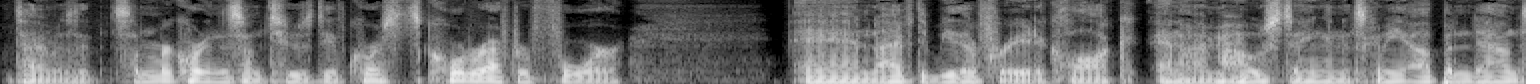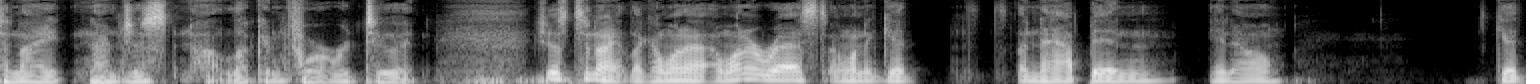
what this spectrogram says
What time is it? So I'm recording this on Tuesday. Of course, it's quarter after four, and I have to be there for eight o'clock. And I'm hosting, and it's gonna be up and down tonight. And I'm just not looking forward to it. Just tonight, like I want to I want to rest. I want to get a nap in. You know, get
